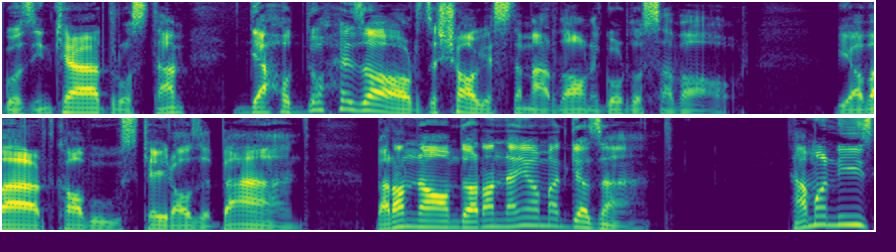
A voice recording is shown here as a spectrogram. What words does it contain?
گزین کرد رستم ده و دو هزار ز شایسته مردان گرد و سوار. بیاورد کاووس کی راز بند بر آن نامداران نیامد گزند. همان نیز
